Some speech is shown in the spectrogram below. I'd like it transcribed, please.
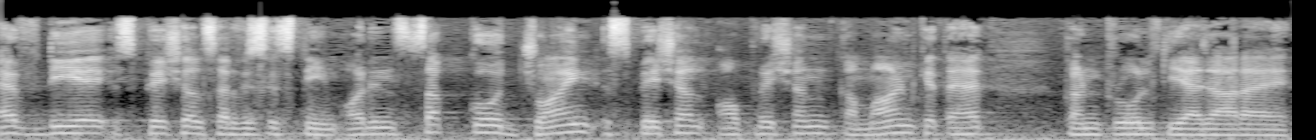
FDA special services team और इन सबको ज्वाइंट स्पेशल ऑपरेशन कमांड के तहत कंट्रोल किया जा रहा है।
